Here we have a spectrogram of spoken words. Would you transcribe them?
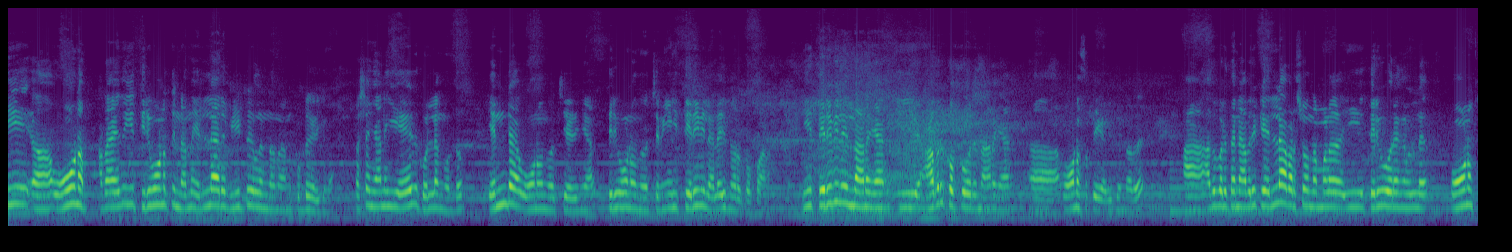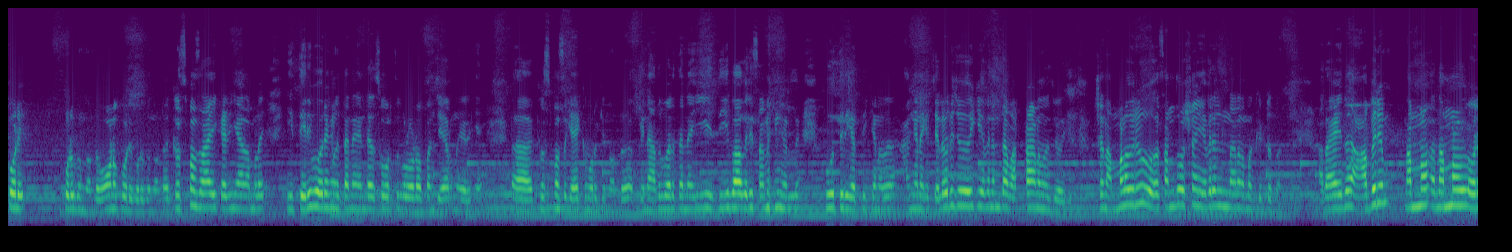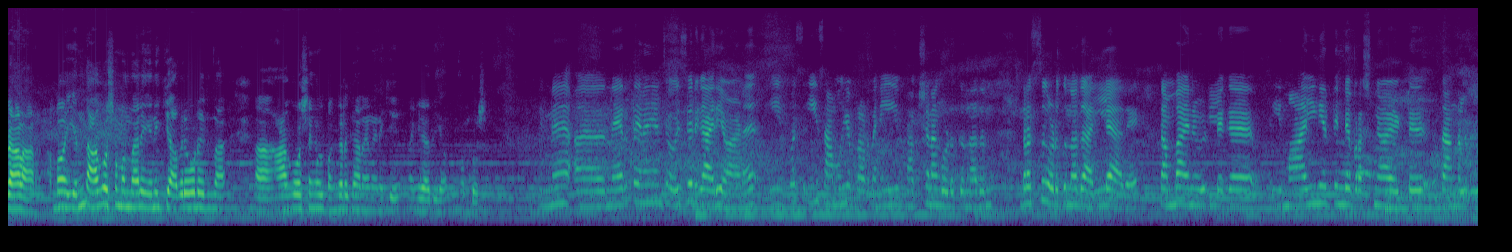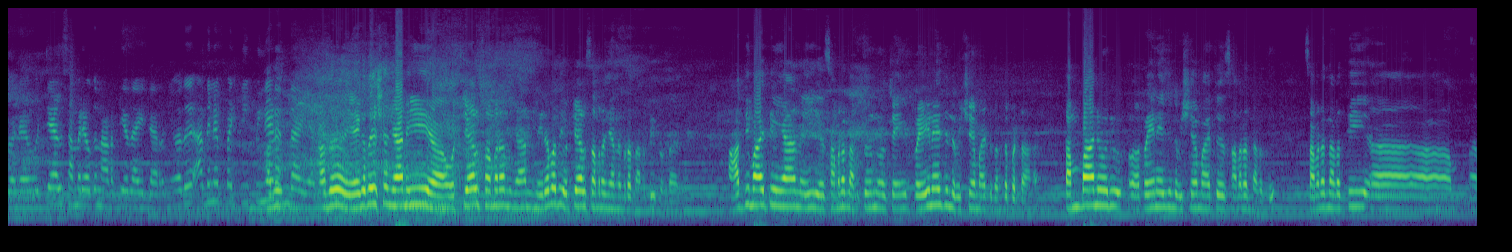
ഓണം അതായത് ഈ തിരുവോണത്തിന്റെ അന്ന് എല്ലാവരും വീട്ടുകളിൽ നിന്നാണ് ഫുഡ് കഴിക്കുന്നത്. പക്ഷേ ഞാൻ ഈ ഏഴ് കൊല്ലം കൊണ്ടും എന്റെ ഓണം എന്ന് വെച്ച് കഴിഞ്ഞാൽ തിരുവോണം എന്ന് വെച്ച് കഴിഞ്ഞാൽ ഈ തെരുവിൽ അലയുന്നവർക്കൊപ്പമാണ്. ഈ തെരുവിൽ നിന്നാണ് ഞാൻ ഈ അവർക്കൊപ്പം ഇരുന്നാണ് ഞാൻ ഓണസദ്യ കഴിക്കുന്നത്. അതുപോലെ തന്നെ അവർക്ക് എല്ലാ വർഷവും നമ്മൾ ഈ തെരുവോരങ്ങളിൽ ഓണക്കോടി കൊടുക്കുന്നുണ്ട് ഓണക്കോടി കൊടുക്കുന്നുണ്ട്. ക്രിസ്മസ് ആയി കഴിഞ്ഞാൽ നമ്മൾ ഈ തെരുവോരങ്ങളിൽ തന്നെ എന്റെ സുഹൃത്തുക്കളോടൊപ്പം ചേർന്ന് കഴിഞ്ഞ് ക്രിസ്മസ് കേക്ക് മുറിക്കുന്നുണ്ട്. പിന്നെ അതുപോലെ തന്നെ ഈ ദീപാവലി സമയങ്ങളിൽ പൂത്തിരി കത്തിക്കണത്. അങ്ങനെയൊക്കെ ചിലർ ചോദിക്കും ഇവനെന്താ വട്ടാണെന്ന് ചോദിക്കും. പക്ഷെ നമ്മളൊരു സന്തോഷം ഇവരിൽ നിന്നാണ് നമുക്ക് കിട്ടുന്നത്. അതായത് അവരും നമ്മൾ നമ്മൾ ഒരാളാണ്. അപ്പോൾ എന്ത് ആഘോഷം വന്നാലും എനിക്ക് അവരോട് ഇരുന്ന ആഘോഷങ്ങൾ പങ്കെടുക്കാനാണ് എനിക്ക് ഭയങ്കരധികം സന്തോഷം. പിന്നെ നേരത്തെ തന്നെ ഞാൻ ചോദിച്ചൊരു കാര്യമാണ്. ഈ ഇപ്പൊ ഈ സാമൂഹ്യ പ്രവർത്തനം ഈ ഭക്ഷണം കൊടുക്കുന്നതും ഡ്രസ്സ് കൊടുക്കുന്നതും അല്ലാതെ തമ്പാനൂരിലൊക്കെ ഈ മാലിന്യത്തിന്റെ പ്രശ്നമായിട്ട് താങ്കൾ ഇതുപോലെ ഒറ്റയാൾ സമരമൊക്കെ നടത്തിയതായിട്ട് അറിഞ്ഞു. അത് അതിനെപ്പറ്റി പിന്നീട് എന്തായി? അത്? ഏകദേശം ഞാൻ ഈ ഒറ്റയാൾ സമരം ഞാൻ നിരവധി ഒറ്റയാൾ സമരം ഞാൻ ഇവിടെ നടത്തിയിട്ടുണ്ടായിരുന്നു. ആദ്യമായിട്ട് ഞാൻ ഈ സമരം നടത്തുന്നതെന്ന് വെച്ചാൽ ഈ ഡ്രെയിനേജിന്റെ വിഷയമായിട്ട് ബന്ധപ്പെട്ടാണ്. തമ്പാനൂർ ഡ്രെയിനേജിന്റെ ഡ്രെയിനേജിന്റെ വിഷയമായിട്ട് സമരം നടത്തി. സമരം നടത്തി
